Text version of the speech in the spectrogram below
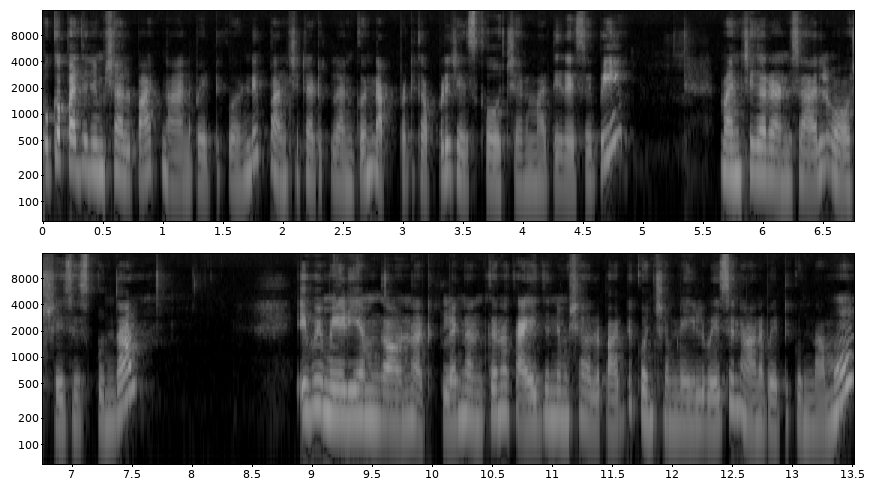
ఒక పది నిమిషాల పాటు నానబెట్టుకోండి. పంచటటుకులు అనుకోండి అప్పటికప్పుడు చేసుకోవచ్చు అనమాట ఈ రెసిపీ. మంచిగా రెండుసార్లు వాష్ చేసేసుకుందాం. ఇవి మీడియంగా ఉన్న అటుకులండి అందుకని ఒక ఐదు నిమిషాల పాటు కొంచెం నీళ్ళు వేసి నానబెట్టుకుందాము.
